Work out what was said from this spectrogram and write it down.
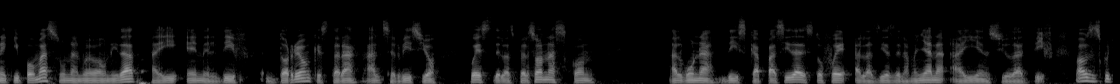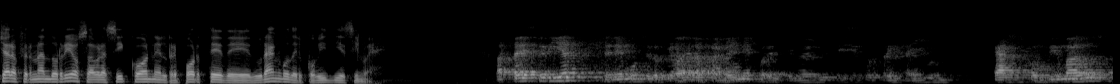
equipo más, una nueva unidad ahí en el DIF Torreón que estará al servicio pues de las personas con alguna discapacidad. Esto fue a las 10 de la mañana ahí en Ciudad DIF. Vamos a escuchar a Fernando Ríos ahora sí con el reporte de Durango del COVID-19. Hasta este día tenemos en lo que va de la pandemia 49.631 casos confirmados,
